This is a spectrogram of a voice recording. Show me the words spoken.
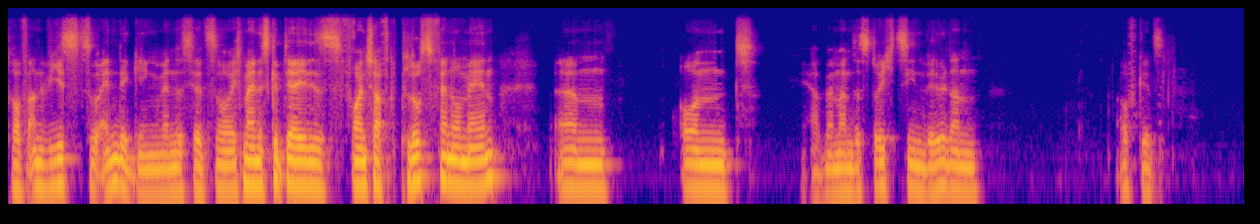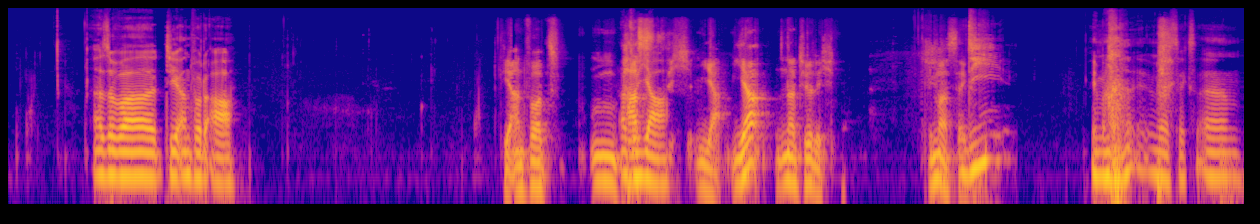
drauf an, wie es zu Ende ging. Wenn das jetzt so, ich meine, es gibt ja dieses Freundschaft plus Phänomen. Ähm, und ja, wenn man das durchziehen will, dann auf geht's. Also war die Antwort A. Die Antwort mm, Also passt ja. sich. Ja, ja, natürlich. Immer Sex. Die immer, immer Sex. Ähm,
